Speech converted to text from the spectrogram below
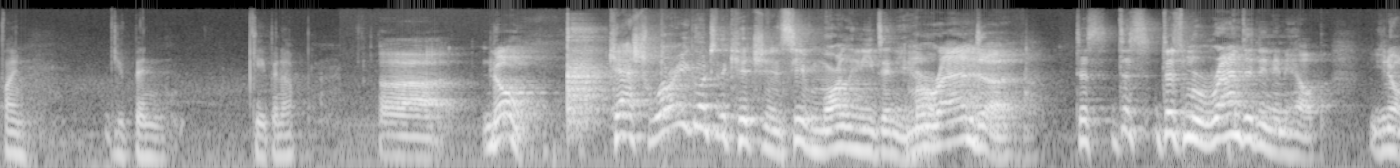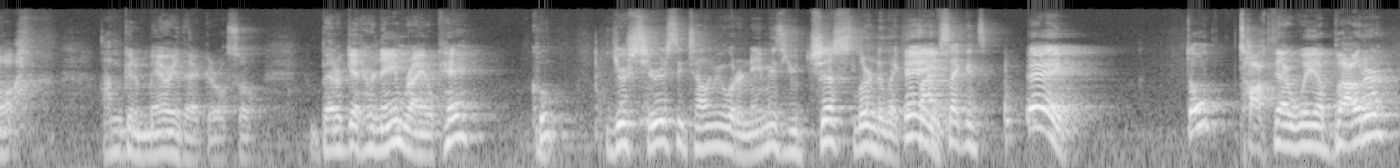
fine. You've been keeping up. Uh, no. Cash, why don't you go into the kitchen and see if Marley needs any help? Miranda. Does, does, does Miranda need any help? You know, I'm gonna marry that girl, so better get her name right, okay? Cool. You're seriously telling me what her name is? You just learned it like Hey. five seconds. Hey, don't talk that way about her.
